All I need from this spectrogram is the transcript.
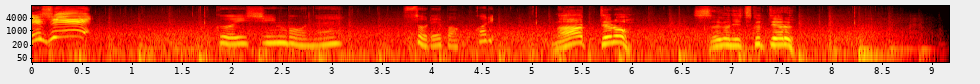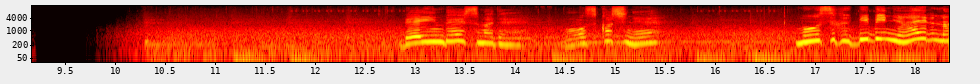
飯。食いしん坊ね。そればっかり。待ってろ。すぐに作ってやる。レインベースまで。もう少しね。もうすぐビビに会えるな。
